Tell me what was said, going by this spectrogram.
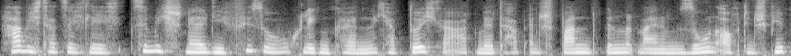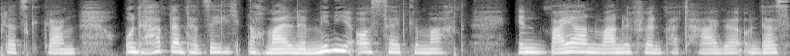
habe ich tatsächlich ziemlich schnell die Füße hochlegen können. Ich habe durchgeatmet, habe entspannt, bin mit meinem Sohn auf den Spielplatz gegangen und habe dann tatsächlich nochmal eine Mini-Auszeit gemacht. In Bayern waren wir für ein paar Tage und das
